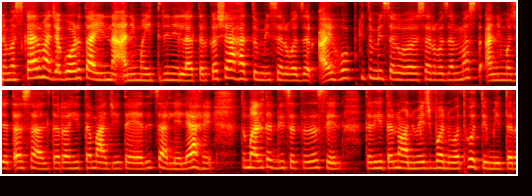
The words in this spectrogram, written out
नमस्कार माझ्या गोड ताईंना आणि मैत्रिणीला. तर कशा आहात तुम्ही सर्वजण? आय होप की तुम्ही सर्व सर्वजण मस्त आणि मजेत असाल. तर इथं माझी तयारी चाललेली आहे. तुम्हाला तर दिसतच असेल. तर इथं नॉनव्हेज बनवत होते मी. तर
